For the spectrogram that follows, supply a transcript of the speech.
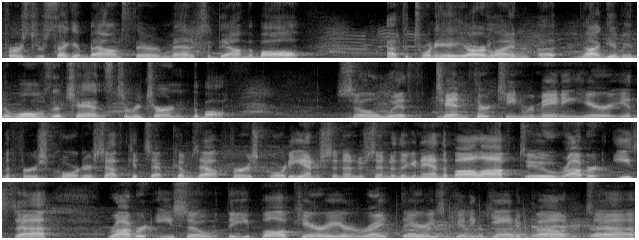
first or second bounce there, managed to down the ball at the 28 yard line, uh, not giving the Wolves a chance to return the ball. So with 10-13 remaining here in the first quarter, South Kitsap comes out first. Gordy Anderson under center. They're going to hand the ball off to Robert Issa. Robert Issa, the ball carrier right there. He's going to gain about uh,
